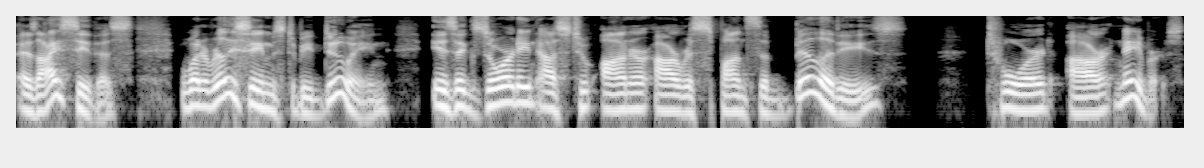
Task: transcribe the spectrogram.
as I see this, what it really seems to be doing is exhorting us to honor our responsibilities toward our neighbors.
